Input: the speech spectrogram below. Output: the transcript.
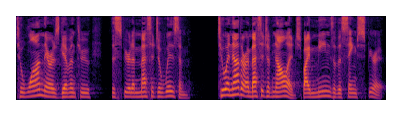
To one, there is given through the Spirit a message of wisdom, to another, a message of knowledge by means of the same Spirit,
